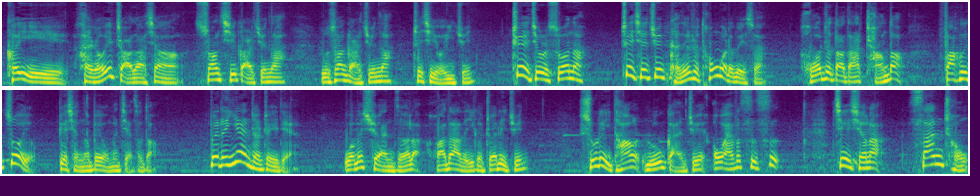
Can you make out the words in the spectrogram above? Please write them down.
可以很容易找到像双歧杆菌呐、乳酸杆菌呐这些有益菌。这也就是说呢，这些菌肯定是通过了胃酸，活着到达肠道发挥作用，并且能被我们检测到。为了验证这一点，我们选择了华大的一个专利菌——鼠李糖乳杆菌 OF44，进行了三重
